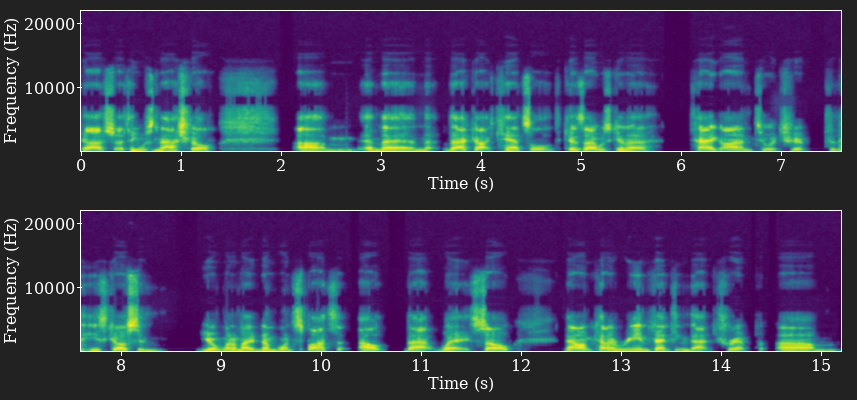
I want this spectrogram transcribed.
gosh, I think it was Nashville, um, and then that got canceled because I was gonna tag on to a trip to the East Coast, and you're one of my number one spots out that way. So now I'm kind of reinventing that trip, um,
